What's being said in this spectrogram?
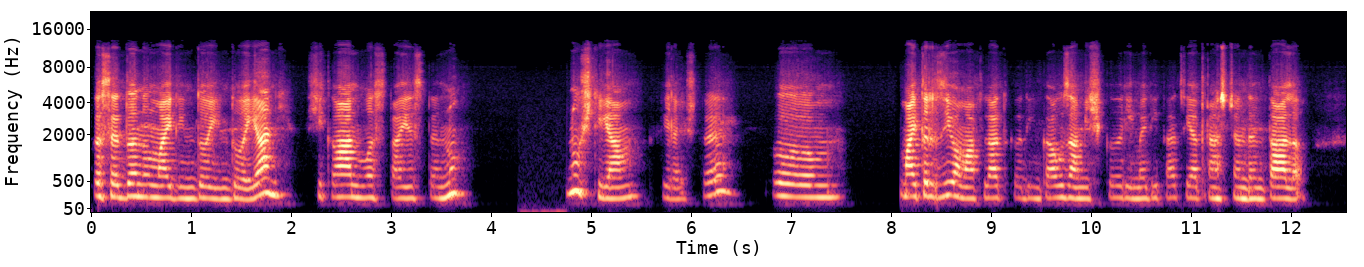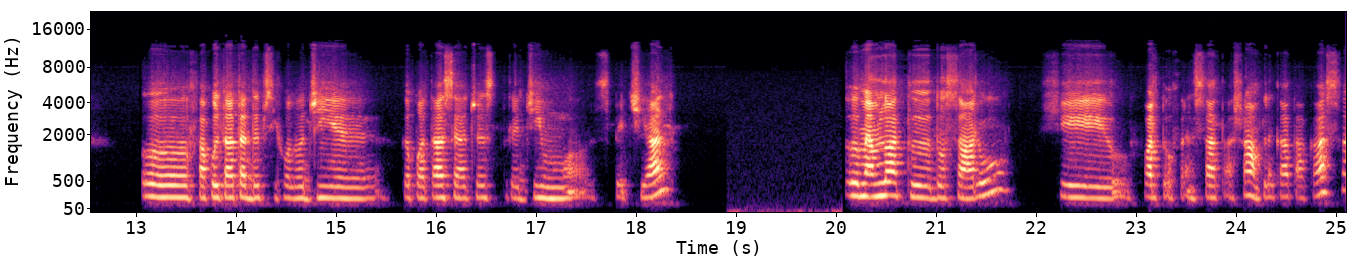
Că se dă numai din 2 în 2 ani și că anul ăsta este nu? Nu știam, firește. Um, mai târziu am aflat că din cauza mișcării Meditația Transcendentală, uh, Facultatea de Psihologie căpătase acest regim uh, special. Uh, mi-am luat dosarul și foarte ofensat așa, am plecat acasă,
